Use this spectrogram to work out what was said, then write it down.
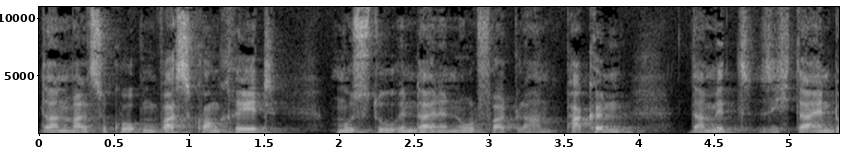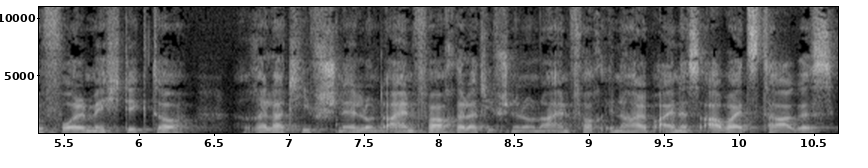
dann mal zu gucken, was konkret musst du in deinen Notfallplan packen, damit sich dein Bevollmächtigter relativ schnell und einfach, relativ schnell und einfach innerhalb eines Arbeitstages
